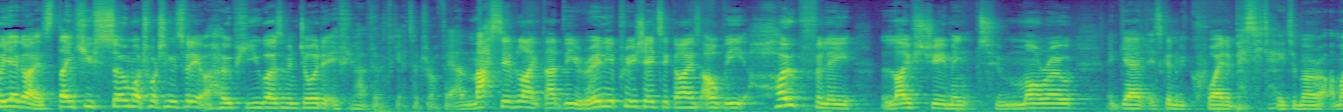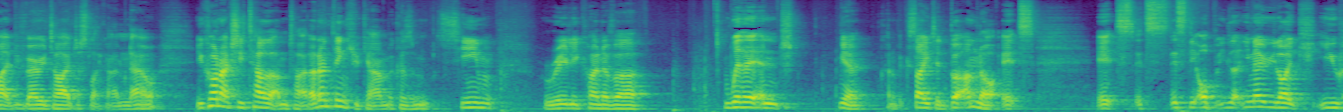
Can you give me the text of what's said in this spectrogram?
But yeah, guys, thank you so much for watching this video. I hope you guys have enjoyed it. If you have, don't forget to drop it a massive like. That'd be really appreciated, guys. I'll be hopefully live streaming tomorrow. Again, it's going to be quite a busy day tomorrow. I might be very tired, just like I am now. You can't actually tell that I'm tired. I don't think you can because I seem really kind of uh, with it and you know kind of excited, but I'm not. It's it's it's it's the op- you know you like you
